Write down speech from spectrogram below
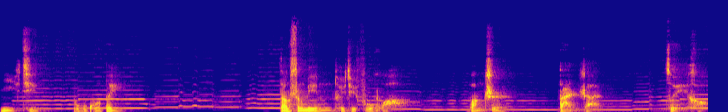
逆境不过悲。当生命褪去浮华，方知淡然最好。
